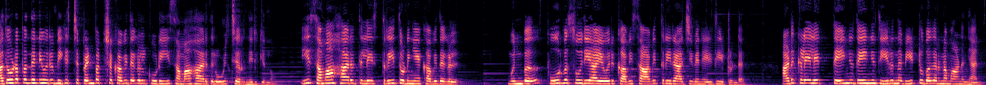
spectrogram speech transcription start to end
അതോടൊപ്പം തന്നെ ഒരു മികച്ച പെൺപക്ഷ കവിതകൾ കൂടി ഈ സമാഹാരത്തിൽ ഉൾച്ചേർന്നിരിക്കുന്നു. ഈ സമാഹാരത്തിലെ സ്ത്രീ തുടങ്ങിയ കവിതകൾ മുൻപ് പൂർവസൂരിയായ ഒരു കവി സാവിത്രി രാജീവൻ എഴുതിയിട്ടുണ്ട്. അടുക്കളയിലെ തേഞ്ഞു തേഞ്ഞു തീരുന്ന വീട്ടുപകരണമാണ് ഞാൻ.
